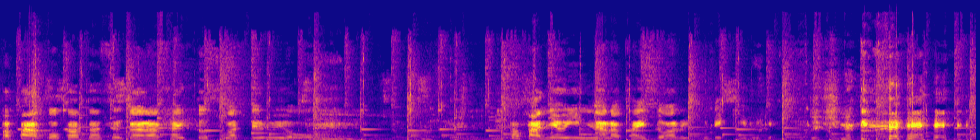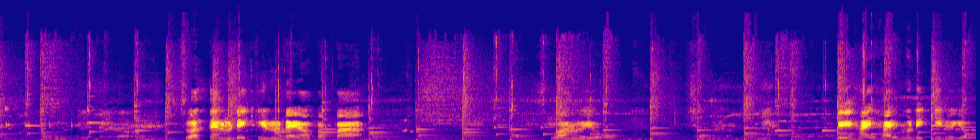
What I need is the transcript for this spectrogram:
パパ五か月からカイト座ってるよ、うん。ね、パパ入院ならカイト歩くできるで。すってんだよ。座ってるできるだよパパ座るようん。そうだよね。ではいはいもできるよね。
